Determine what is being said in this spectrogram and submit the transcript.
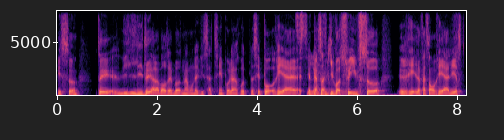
et ça. L'idée à la base est bonne, mais à mon avis, ça tient pas la route. C'est pas réel. Il y a personne qui va suivre ça ré- de façon réaliste.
